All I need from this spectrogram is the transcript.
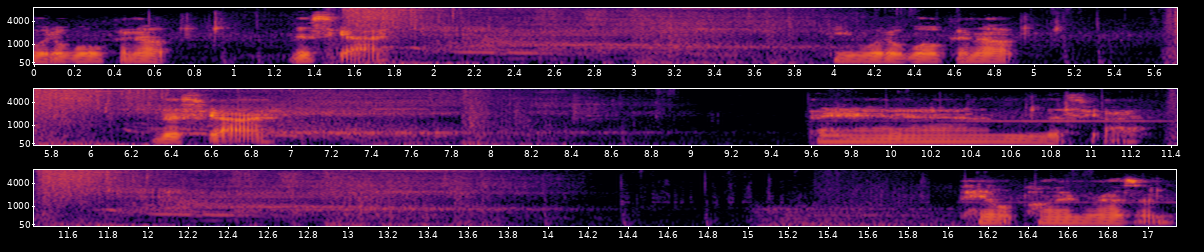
Would have woken up this guy. He would have woken up this guy. And this guy. Pale pine resin.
